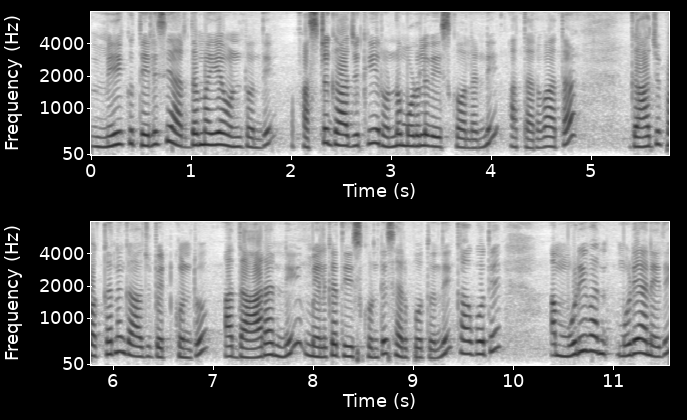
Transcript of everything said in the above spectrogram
మీకు తెలిసి అర్థమయ్యే ఉంటుంది. ఫస్ట్ గాజుకి రెండు ముడులు వేసుకోవాలండి. ఆ తర్వాత గాజు పక్కన గాజు పెట్టుకుంటూ ఆ దారాన్ని మెలక తీసుకుంటే సరిపోతుంది. కాకపోతే ఆ ముడి వన్ ముడి అనేది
